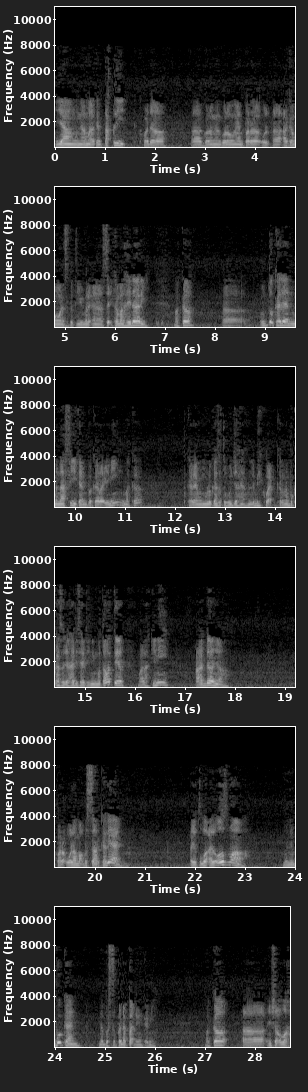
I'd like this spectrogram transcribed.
yang mengamalkan taklid kepada uh, golongan-golongan para uh, agamawan seperti Syed Kamal Haidari. Maka untuk kalian menafikan perkara ini maka kalian memerlukan satu hujah yang lebih kuat kerana bukan saja hadis-hadis ini mutawatir malah kini adanya para ulama besar kalian. Ayatullah Al-Uzma menyebutkan dan bersependapat dengan kami. Maka uh, insya-Allah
